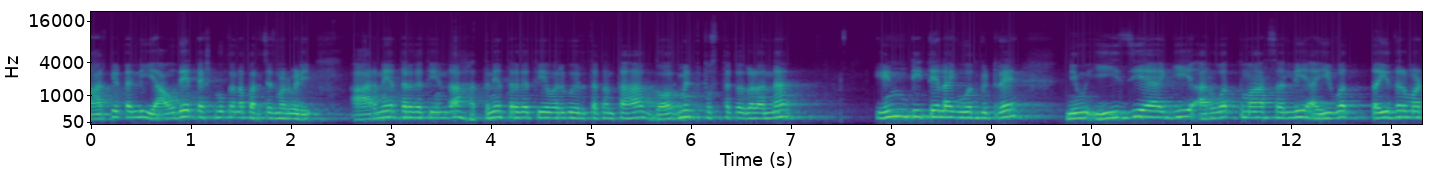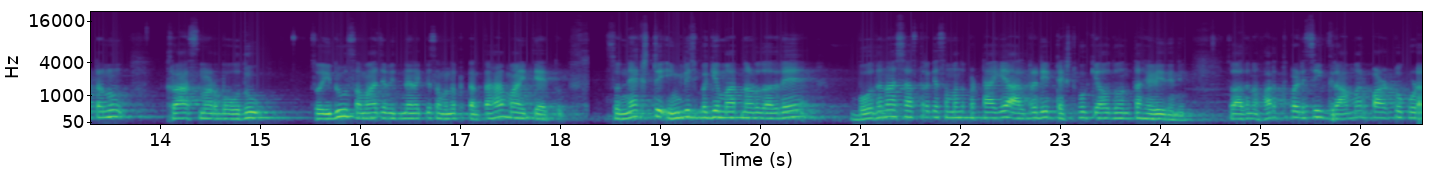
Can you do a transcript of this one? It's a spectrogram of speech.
ಮಾರ್ಕೆಟಲ್ಲಿ ಯಾವುದೇ ಟೆಕ್ಸ್ಟ್ ಬುಕ್ಕನ್ನು ಪರ್ಚೇಸ್ ಮಾಡಬೇಡಿ. ಆರನೇ ತರಗತಿಯಿಂದ ಹತ್ತನೇ ತರಗತಿಯವರೆಗೂ ಇರತಕ್ಕಂತಹ ಗೌರ್ಮೆಂಟ್ ಪುಸ್ತಕಗಳನ್ನು ಇನ್ ಡೀಟೇಲ್ ಆಗಿ ಓದಿಬಿಟ್ರೆ ನೀವು ಈಸಿಯಾಗಿ ಅರವತ್ತು ಮಾರ್ಕ್ಸಲ್ಲಿ ಐವತ್ತೈದರ ಮಟನೂ ಕ್ರಾಸ್ ಮಾಡಬಹುದು ಸೊ ಇದು ಸಮಾಜ ವಿಜ್ಞಾನಕ್ಕೆ ಸಂಬಂಧಪಟ್ಟಂತಹ ಮಾಹಿತಿ ಆಯಿತು. ಸೊ ನೆಕ್ಸ್ಟ್ ಇಂಗ್ಲೀಷ್ ಬಗ್ಗೆ ಮಾತನಾಡೋದಾದರೆ, ಬೋಧನಾಶಾಸ್ತ್ರಕ್ಕೆ ಸಂಬಂಧಪಟ್ಟ ಹಾಗೆ ಆಲ್ರೆಡಿ ಟೆಕ್ಸ್ಟ್ ಬುಕ್ ಯಾವುದು ಅಂತ ಹೇಳಿದ್ದೀನಿ ಸೊ ಅದನ್ನು ಹೊರತುಪಡಿಸಿ ಗ್ರಾಮರ್ ಪಾರ್ಟು ಕೂಡ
